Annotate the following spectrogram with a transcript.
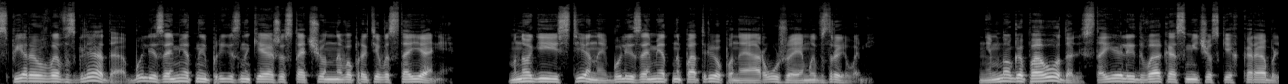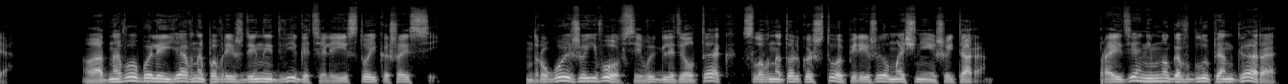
С первого взгляда были заметны признаки ожесточенного противостояния. Многие стены были заметно потрепаны оружием и взрывами. Немного поодаль стояли два космических корабля. У одного были явно повреждены двигатели и стойка шасси. Другой же и вовсе выглядел так, словно только что пережил мощнейший таран. Пройдя немного вглубь ангара,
